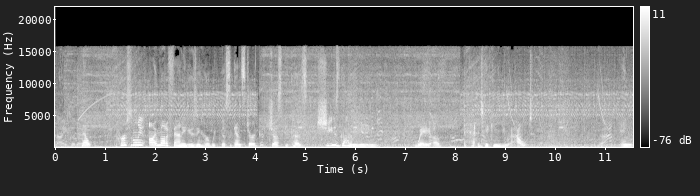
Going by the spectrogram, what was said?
な行くで Now, personally, I'm not a fan of using her weakness against her just because she's got a mean way of ha- taking you out. And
